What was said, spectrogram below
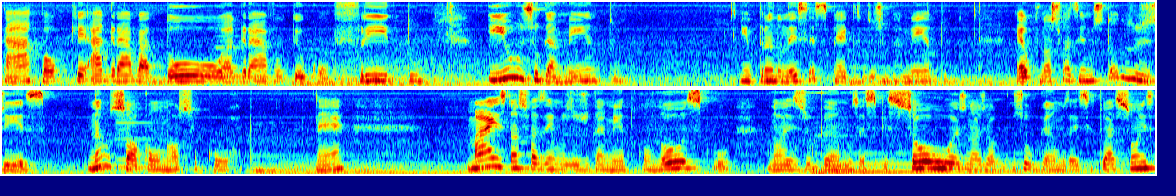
Tá? Qualquer agravador, agrava o teu conflito. E o julgamento, entrando nesse aspecto do julgamento, é o que nós fazemos todos os dias não só com o nosso corpo, né? Mas nós fazemos o julgamento conosco, nós julgamos as pessoas, nós julgamos as situações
